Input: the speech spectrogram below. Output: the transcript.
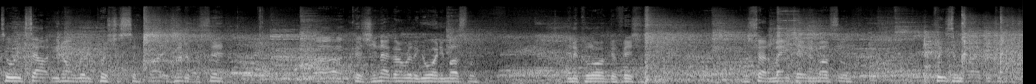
two weeks out you don't really push your body 100% because you're not going to really grow any muscle in a caloric deficiency. Just try to maintain the muscle, deplete some glycogen,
